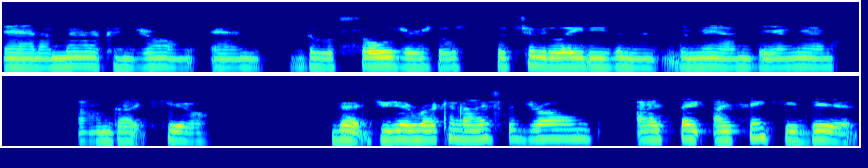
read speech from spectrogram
an American drone and those soldiers, those, the two ladies and the man, the young man, um, got killed. That you didn't recognize the drones? I think, I think you did,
